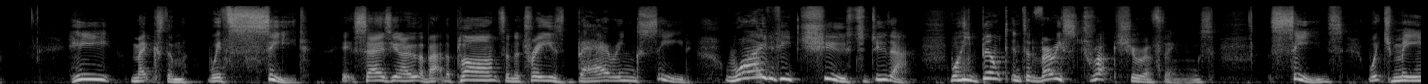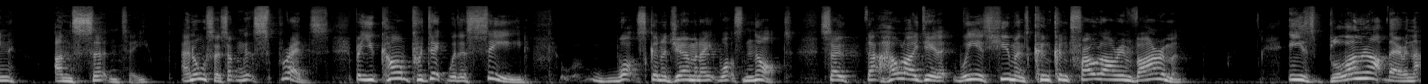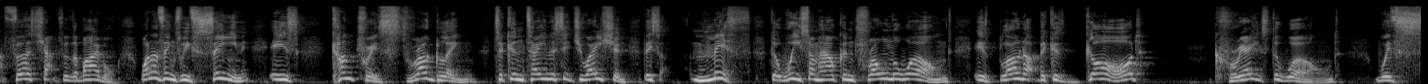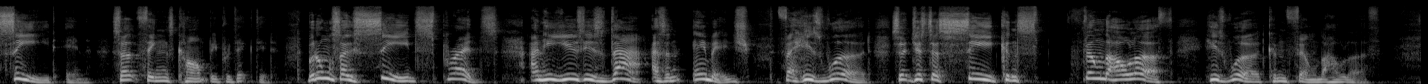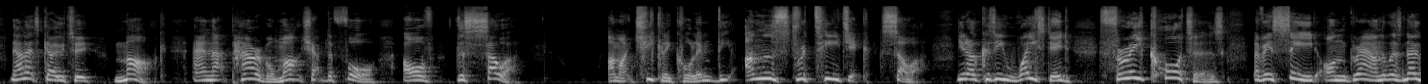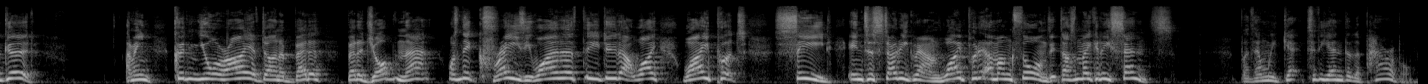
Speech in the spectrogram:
He makes them with seed. It says, you know, about the plants and the trees bearing seed. Why did He choose to do that? Well, He built into the very structure of things seeds which mean uncertainty and also something that spreads. But you can't predict with a seed what's going to germinate, what's not. So that whole idea that we as humans can control our environment is blown up there in that first chapter of the Bible. One of the things we've seen is countries struggling to contain a situation. This myth that we somehow control the world is blown up because God creates the world with seed in so that things can't be predicted. But also, seed spreads, and he uses that as an image for his word. So, just as seed can fill the whole earth, his word can fill the whole earth. Now, let's go to Mark and that parable, Mark chapter 4, of the sower. I might cheekily call him the unstrategic sower. You know, because he wasted three quarters of his seed on ground that was no good. I mean, couldn't you or I have done a better better job than that? Wasn't it crazy? Why on earth did he do that? Why why put seed into stony ground? Why put it among thorns? It doesn't make any sense. But then we get to the end of the parable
